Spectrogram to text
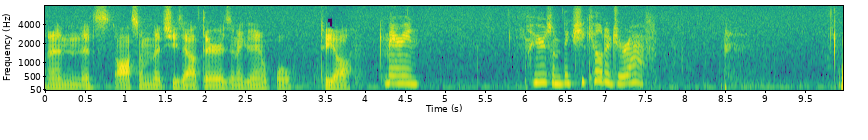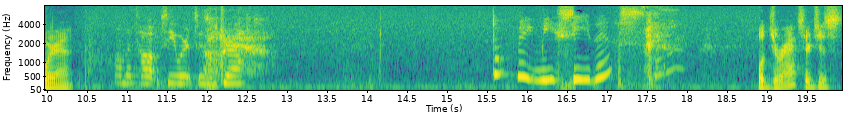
and it's awesome that she's out there as an example to y'all. Marion, here's something. She killed a giraffe. Where at? On the top, see where it says giraffe? Don't make me see this. Well, giraffes are just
